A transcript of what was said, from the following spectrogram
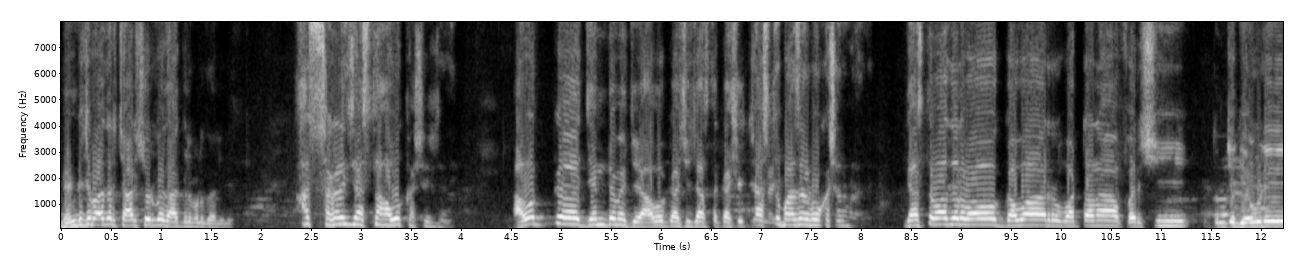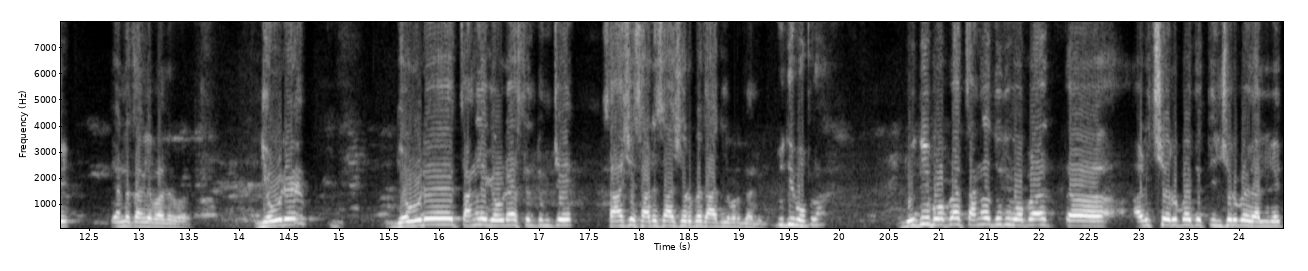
भेंडीचे बाजार चारशे रुपये दहा किलोपर्यंत झालेले. आज सगळ्यात जास्त आवक कशाची झाली? आवक अ, जेमतेमच आहे आवक अशी जास्त कशी जास्त बाजारभाव कशाला मिळाले? जास्त बाजारभाव गवार वाटाणा फरशी तुमचे घेवडे यांना चांगले बाजारभाव घेवडे घेवडे चांगले घेवडे असतील तुमचे सहाशे साडेसहाशे रुपये दहा किलोपर्यंत झाले. दुधी भोपळा? दुधी भोपळा चांगला दुधी भोपळा अ, अडीचशे रुपये ते तीनशे रुपये झालेले आहेत.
